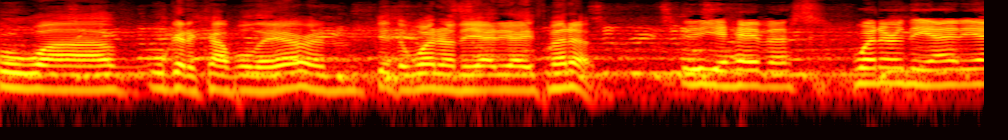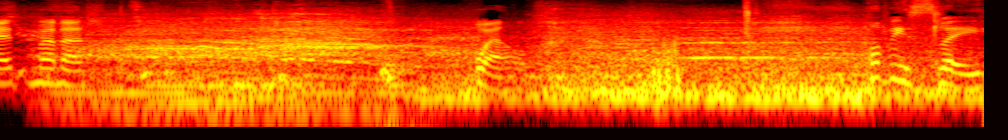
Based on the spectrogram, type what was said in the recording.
we'll, uh, we'll get a couple there and get the winner in the 88th minute. There you have it. Winner in the 88th minute. Well, obviously,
